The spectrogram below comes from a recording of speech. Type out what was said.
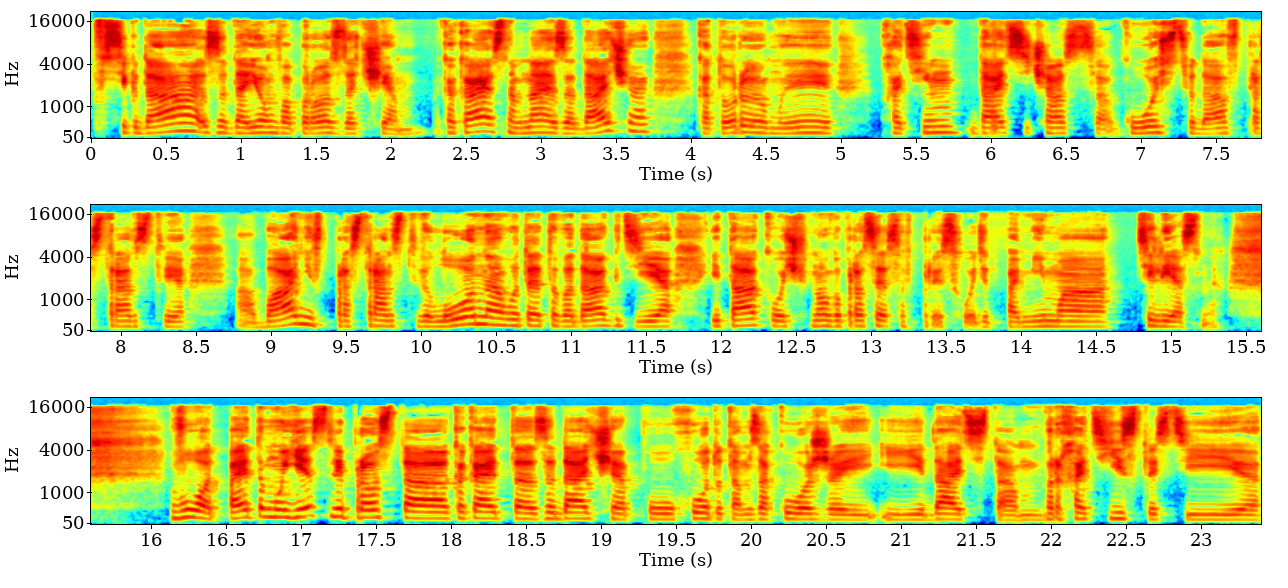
всегда задаем вопрос, зачем? Какая основная задача, которую мы хотим дать сейчас гостю да, в пространстве бани, в пространстве лона вот этого, да, где и так очень много процессов происходит, помимо телесных. Вот, поэтому если просто какая-то задача по уходу там за кожей и дать там бархатистость и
